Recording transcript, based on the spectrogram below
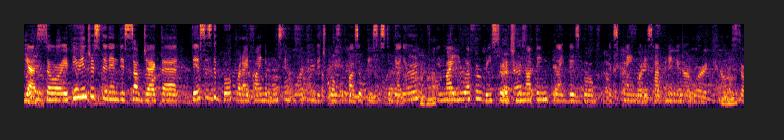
Yes, so if you're interested in this subject, uh, this is the book what I find the most important, which puts the puzzle pieces together. In my UFO research, nothing like this book explained what is happening in our world. You know, so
